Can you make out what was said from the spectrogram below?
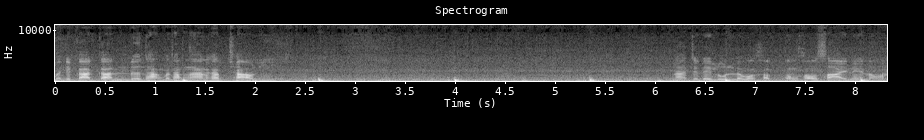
บรรยากาศการเดินทางไปทำงานครับ เช้านี้ น่าจะได้ลุ้นแล้วว่าครับ ต้องเข้าสายแน่นอน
